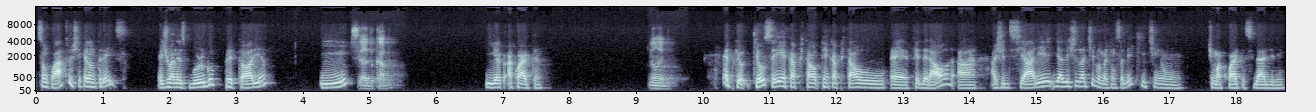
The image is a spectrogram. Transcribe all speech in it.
São quatro? Achei que eram três. É Joanesburgo, Pretória e. Cidade do Cabo. E a, a quarta? Não lembro. É, porque o que eu sei é capital, tem a capital é, federal, a, a judiciária e a legislativa, mas não sabia que tinha, um, tinha uma quarta cidade ali.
